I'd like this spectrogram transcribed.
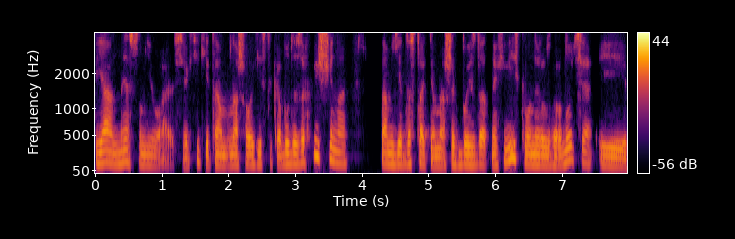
я не сумніваюся, як тільки там наша логістика буде захищена, там є достатньо наших боєздатних військ, вони розгорнуться і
